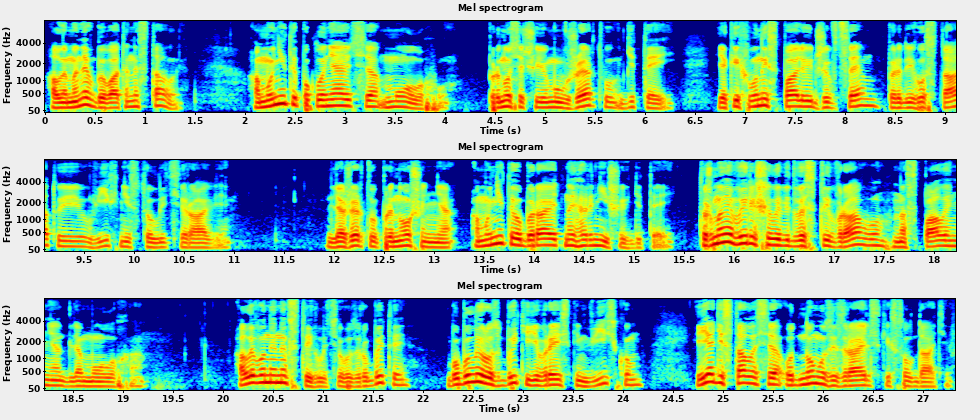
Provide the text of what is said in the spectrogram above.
Але мене вбивати не стали. Амоніти поклоняються Молоху, приносячи йому в жертву дітей, яких вони спалюють живцем перед його статуєю в їхній столиці Раві. Для жертвоприношення амоніти обирають найгарніших дітей. Тож мене вирішили відвести в раву на спалення для Молоха. Але вони не встигли цього зробити, бо були розбиті єврейським військом, і я дісталася одному з ізраїльських солдатів.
